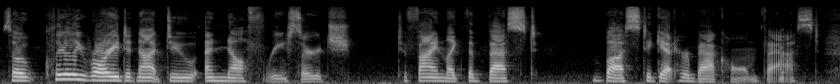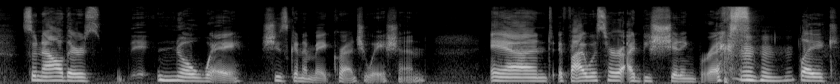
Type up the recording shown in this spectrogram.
So clearly, Rory did not do enough research to find like the best bus to get her back home fast. So now there's eh, no way she's going to make graduation. And if I was her, I'd be shitting bricks. like,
